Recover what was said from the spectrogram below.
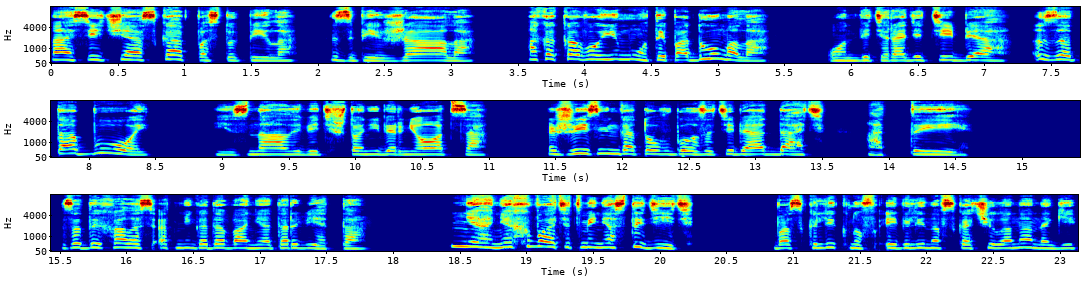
А сейчас как поступила? Сбежала. А каково ему, ты подумала? Он ведь ради тебя, за тобой, и знал ведь, что не вернется. Жизнь готов был за тебя отдать, а ты...» Задыхалась от негодования Торветта. «Няня, хватит меня стыдить!» Воскликнув, Эвелина вскочила на ноги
